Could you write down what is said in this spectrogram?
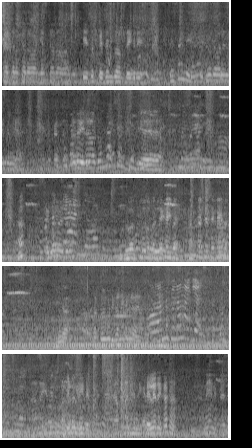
पेट दर्द का दवा गैस का दवा। ये सब पेशेंट को आप देख रहे हैं। कैसा नहीं कुछ दवा लेने के लिए। पहले इधर आ हाँ? इधर इधर दवा की तो भाई डॉक्टर से देखाई भाई डॉक्टर को दिखाने के लिए आया हूँ। तो अभी तक नहीं देखा। पहले देखा था? नहीं नहीं पहले।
